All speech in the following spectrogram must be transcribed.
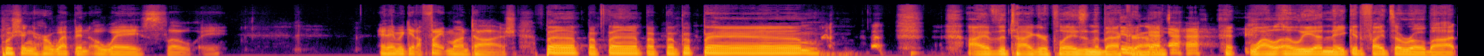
pushing her weapon away slowly. And then we get a fight montage. Bum, bum, bum, bum, bum, bum, bum. Eye of the Tiger plays in the background while Alia naked fights a robot.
